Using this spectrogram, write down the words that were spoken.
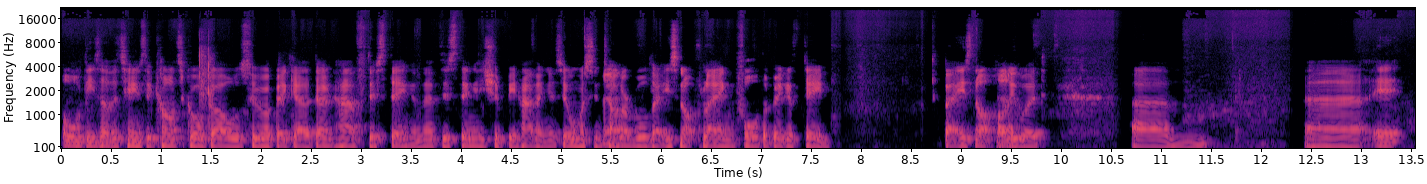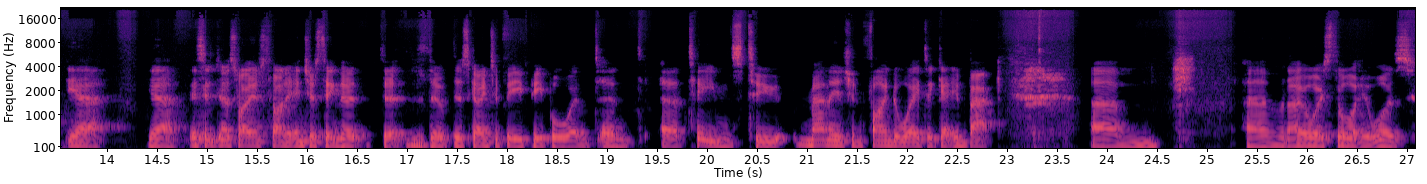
all these other teams that can't score goals who are bigger don't have this thing and that this thing he should be having it's almost intolerable that he's not playing for the biggest team but it's not Yeah. hollywood um uh it yeah yeah it's that's why i just find it interesting that, that, that there's going to be people and and uh, teams to manage and find a way to get him back um um and i always thought it was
